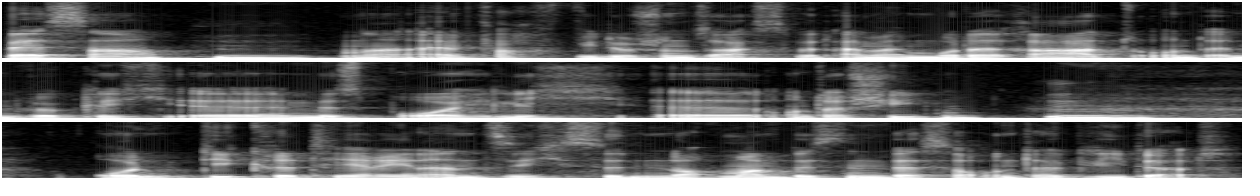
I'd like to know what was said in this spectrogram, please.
besser. Mhm. Ne? Einfach, wie du schon sagst, wird einmal moderat und in wirklich äh, missbräuchlich äh, unterschieden. Mhm. Und die Kriterien an sich sind nochmal ein bisschen besser untergliedert.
